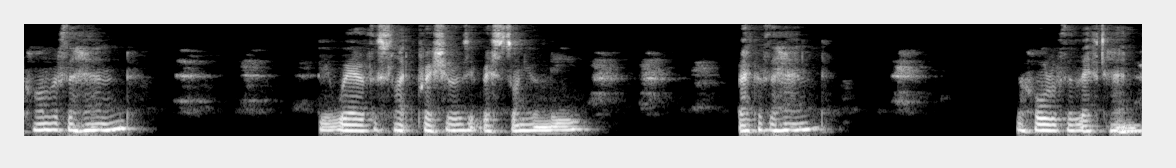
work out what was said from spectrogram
palm of the hand. Be aware of the slight pressure as it rests on your knee, back of the hand, the whole of the left hand.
